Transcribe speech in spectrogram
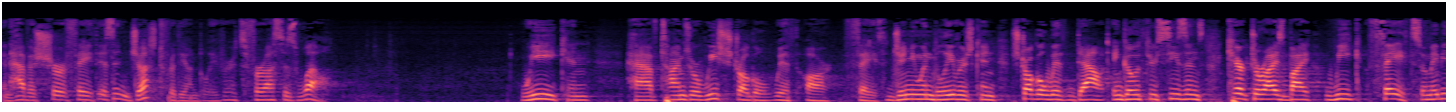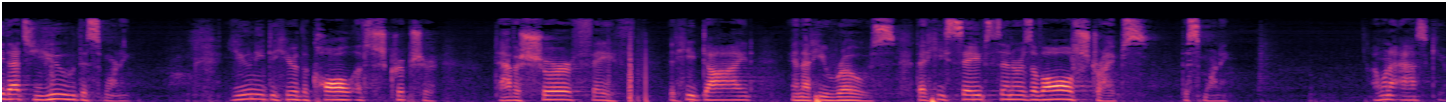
and have a sure faith isn't just for the unbeliever, it's for us as well. We can have times where we struggle with our faith. Genuine believers can struggle with doubt and go through seasons characterized by weak faith. So maybe that's you this morning. You need to hear the call of Scripture to have a sure faith that He died and that He rose, that He saved sinners of all stripes this morning. I want to ask you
